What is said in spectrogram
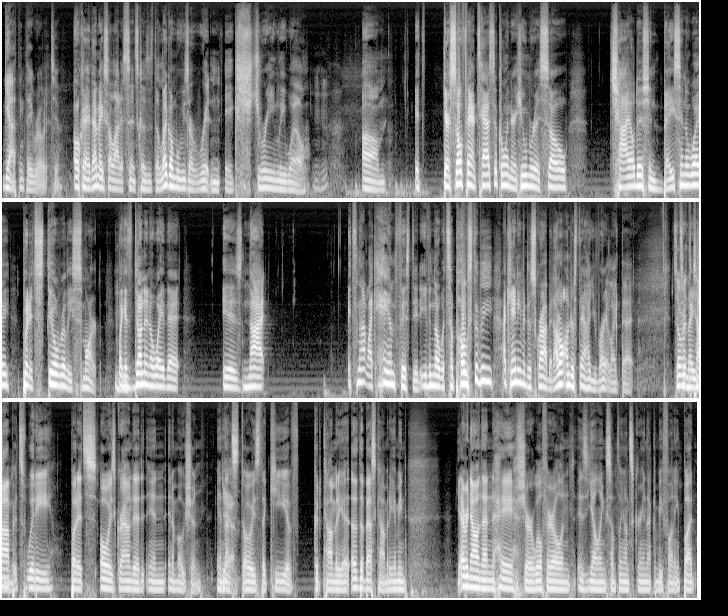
yeah, I think they wrote it too. Okay, that makes a lot of sense because the Lego movies are written extremely well. Um, it they're so fantastical and their humor is so childish and base in a way, but it's still really smart. Like it's done in a way that is not. It's not like ham fisted, even though it's supposed to be. I can't even describe it. I don't understand how you write like that. It's, over the top. It's witty, but it's always grounded in in emotion, and Yeah. that's always the key of good comedy, uh, of the best comedy. I mean, yeah, every now and then, hey, sure, Will Ferrell and is yelling something on screen that can be funny, but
